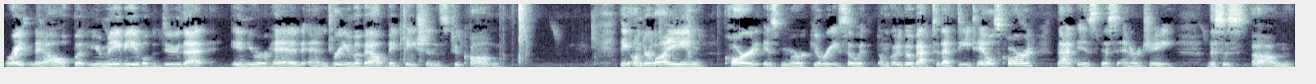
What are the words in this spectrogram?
right now, but you may be able to do that in your head and dream about vacations to come. The underlying card is Mercury. So it, I'm going to go back to that details card. That is this energy. This is um,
